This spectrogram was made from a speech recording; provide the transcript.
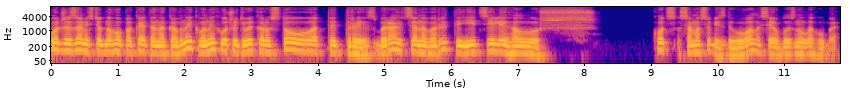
Отже, замість одного пакета на кавник вони хочуть використовувати три, збираються наварити її цілі галуш. Коц сама собі здивувалася і облизнула губи.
